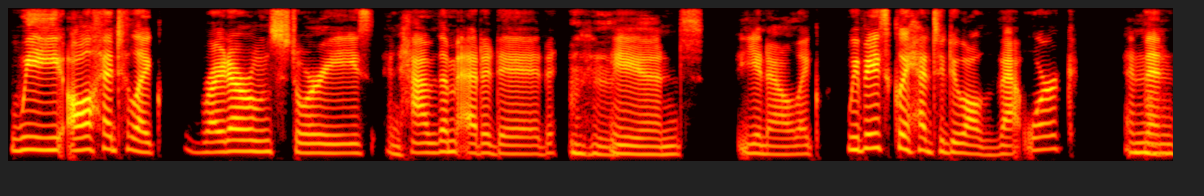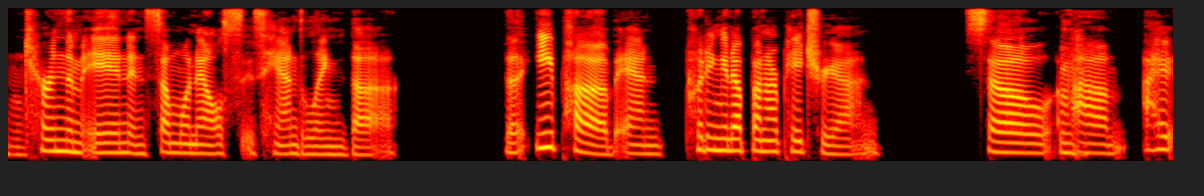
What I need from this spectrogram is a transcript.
we all had to like write our own stories and have them edited, mm-hmm. and you know, like we basically had to do all that work and then mm-hmm. turn them in, and someone else is handling the the EPUB and putting it up on our Patreon. So mm-hmm. um, I,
